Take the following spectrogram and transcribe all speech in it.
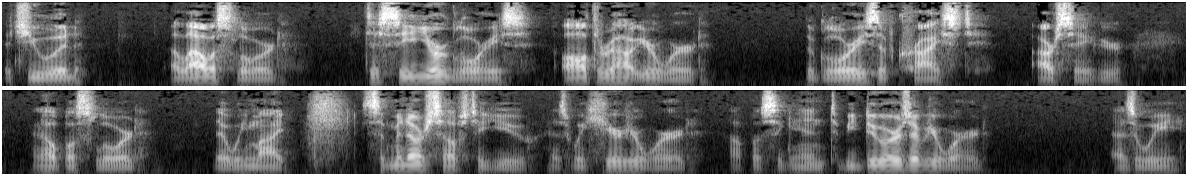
that you would allow us, Lord, to see your glories all throughout your word, the glories of Christ, our Savior, and help us, Lord, that we might submit ourselves to you as we hear your word. Help us again to be doers of your word as we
